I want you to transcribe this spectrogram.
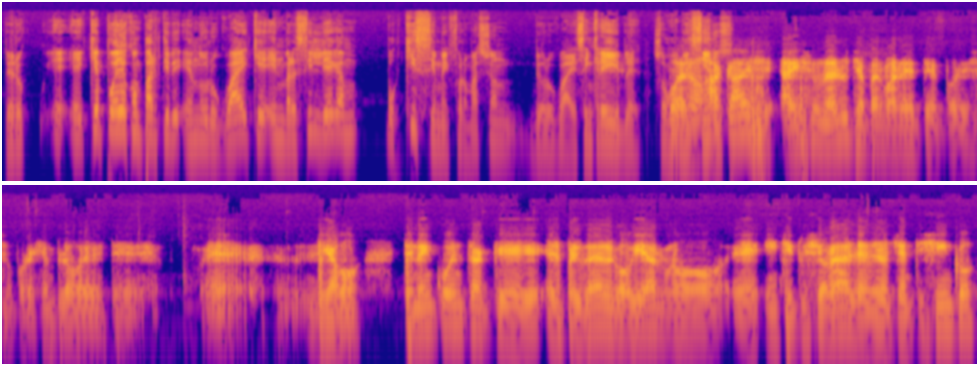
Pero, eh, eh, ¿qué puede compartir en Uruguay que en Brasil llega poquísima información de Uruguay? Es increíble. bueno, acá es, es, una lucha permanente por eso. Por ejemplo, este, digamos, Ten en cuenta que el primer gobierno eh, institucional en el 85,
